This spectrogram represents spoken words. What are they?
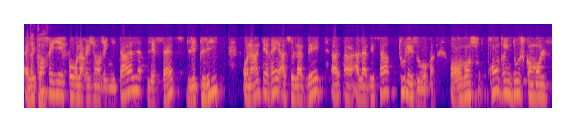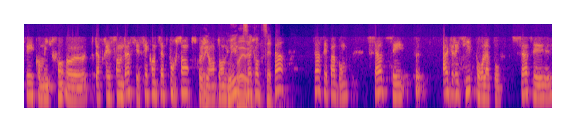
Elle est conseillée pour la région génitale, les fesses, les plis. On a intérêt à se laver, à, à- à laver ça tous les jours. En revanche, prendre une douche comme on le fait, comme ils font, euh, d'après le sondage, c'est 57%, ce que Oui. j'ai entendu. Oui, Oui, oui. 57. Ça, ça c'est pas bon. Ça, c'est agressif pour la peau. Ça, c'est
